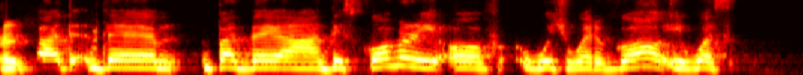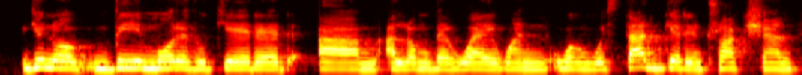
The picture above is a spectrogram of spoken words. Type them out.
Right. But the but the uh, discovery of which way to go, it was, you know, being more educated um, along the way. When when we start getting traction,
